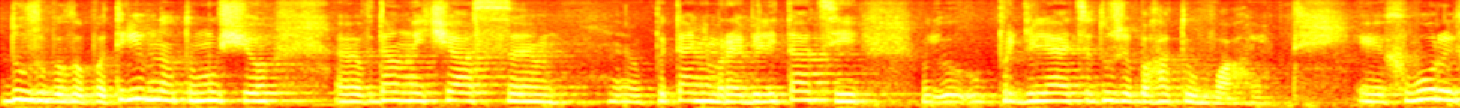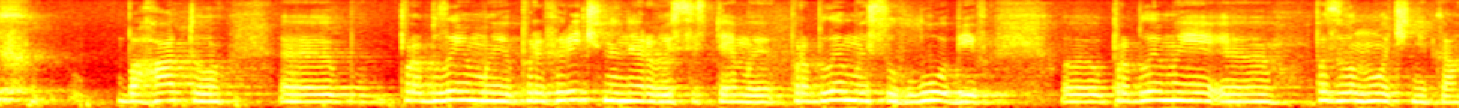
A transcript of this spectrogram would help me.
Дуже було потрібно, тому що е, в даний час е, питанням реабілітації е, приділяється дуже багато уваги. Хворих багато, е, проблеми периферичної нервової системи, проблеми суглобів, е, проблеми е, позвоночника.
